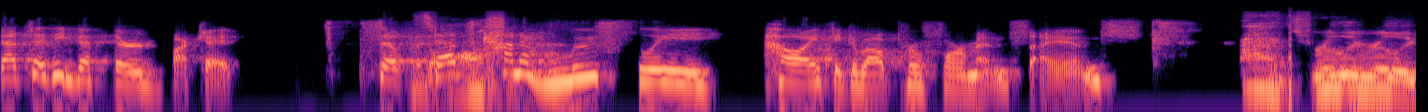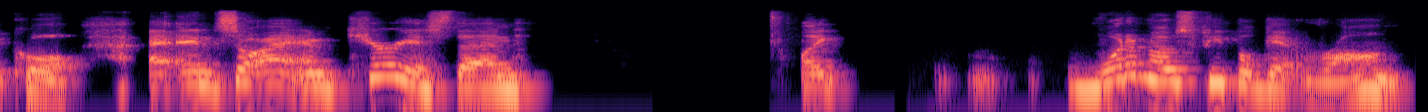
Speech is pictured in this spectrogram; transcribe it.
that's, I think, the third bucket. So that's, that's awesome. kind of loosely how I think about performance science. Ah, it's really, really cool. And so I am curious then, like, what do most people get wrong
